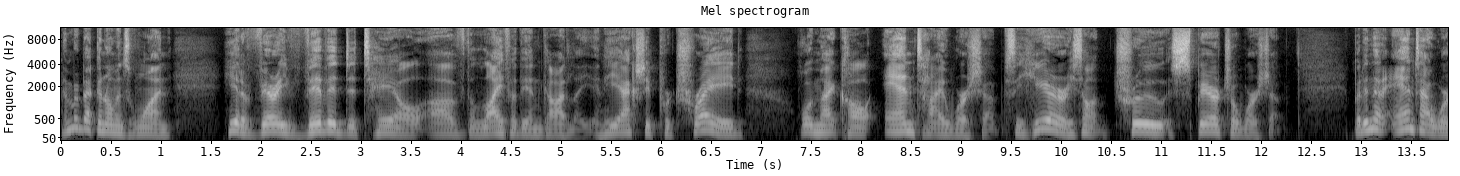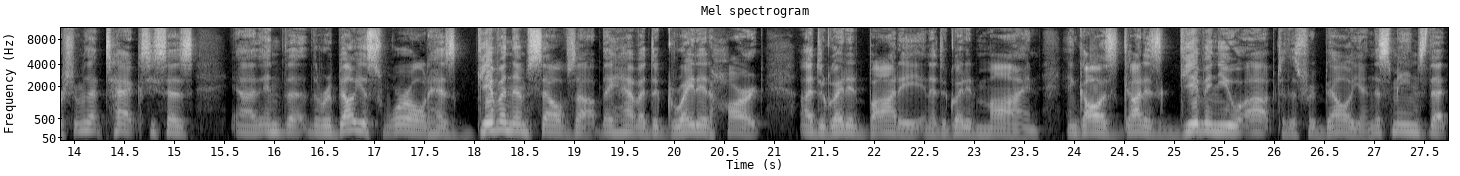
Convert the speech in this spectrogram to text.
Remember back in Romans 1, he had a very vivid detail of the life of the ungodly, and he actually portrayed what we might call anti worship. See, here he's talking true spiritual worship. But in that anti worship, remember that text, he says, uh, in the, the rebellious world has given themselves up. They have a degraded heart, a degraded body, and a degraded mind. And God, is, God has given you up to this rebellion. This means that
